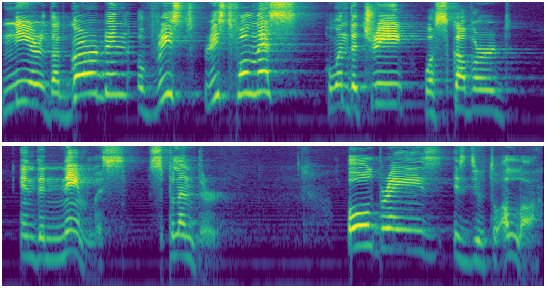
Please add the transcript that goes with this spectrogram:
near the garden of rest, restfulness, when the tree was covered in the nameless splendor. All praise is due to Allah,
